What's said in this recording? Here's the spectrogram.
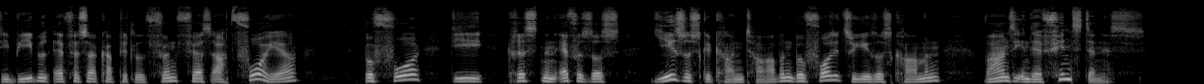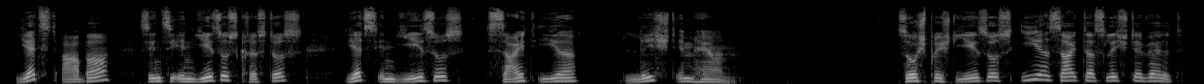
Die Bibel Epheser Kapitel 5 Vers 8 vorher, bevor die Christen in Ephesus Jesus gekannt haben, bevor sie zu Jesus kamen, waren sie in der Finsternis. Jetzt aber sind sie in Jesus Christus, jetzt in Jesus seid ihr Licht im Herrn. So spricht Jesus, ihr seid das Licht der Welt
